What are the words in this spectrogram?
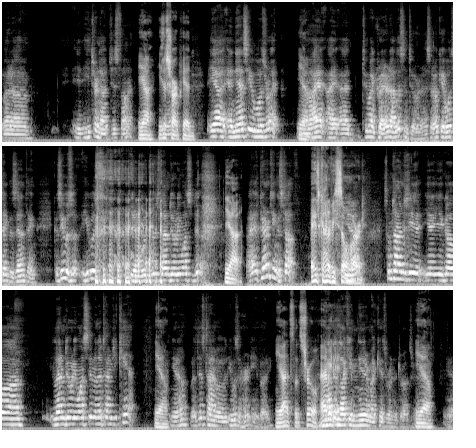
But um, he, he turned out just fine. yeah, he's a sharp kid. Yeah, and Nancy was right. You Yeah. know, I, I, I, to my credit, I listened to her. I said, okay, we'll take the Zen thing, because he was, he was, you know, we'll just let him do what he wants to do. Yeah, I, parenting is tough. it's got to be so hard. Sometimes you, you, you go, uh, let him do what he wants to do, and other times you can't. Yeah, You know, but this time it was, he wasn't hurting anybody. yeah, it's it's true. I I have been mean, lucky. Neither of my kids were into drugs. Right? yeah. Yeah.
